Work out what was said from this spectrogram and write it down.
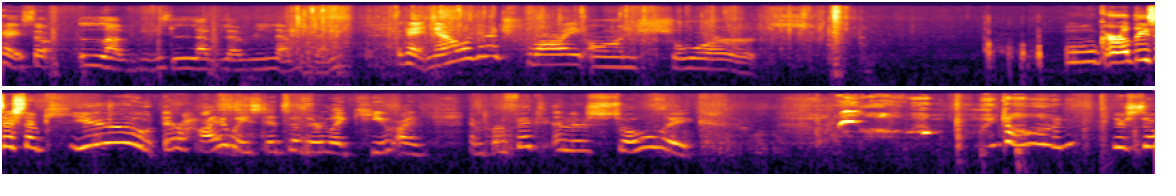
Okay, so love these, love, love, love them. Okay, now we're gonna try on shorts. Oh, girl, these are so cute. They're high-waisted, so they're like cute and perfect, and they're so like. Oh my god, they're so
